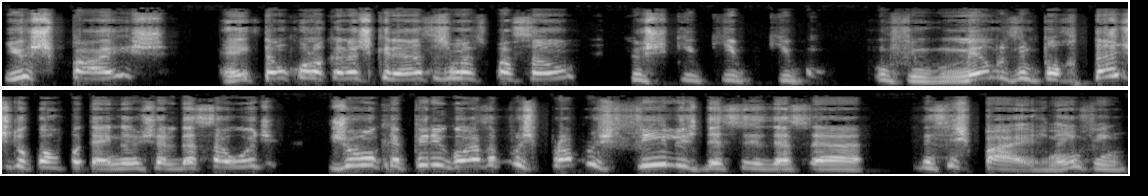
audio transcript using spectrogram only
e os pais é, estão colocando as crianças numa situação que, os, que, que, que enfim, membros importantes do corpo técnico do Ministério da Saúde julgam que é perigosa para os próprios filhos desse, dessa, desses pais. Né? Enfim,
